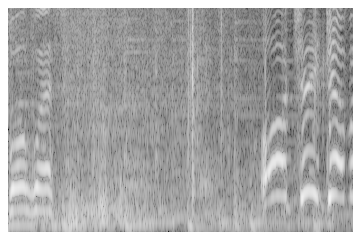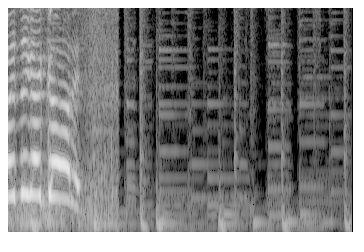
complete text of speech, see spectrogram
Whoa, Wes. Oh, tree tap, I think I got it.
